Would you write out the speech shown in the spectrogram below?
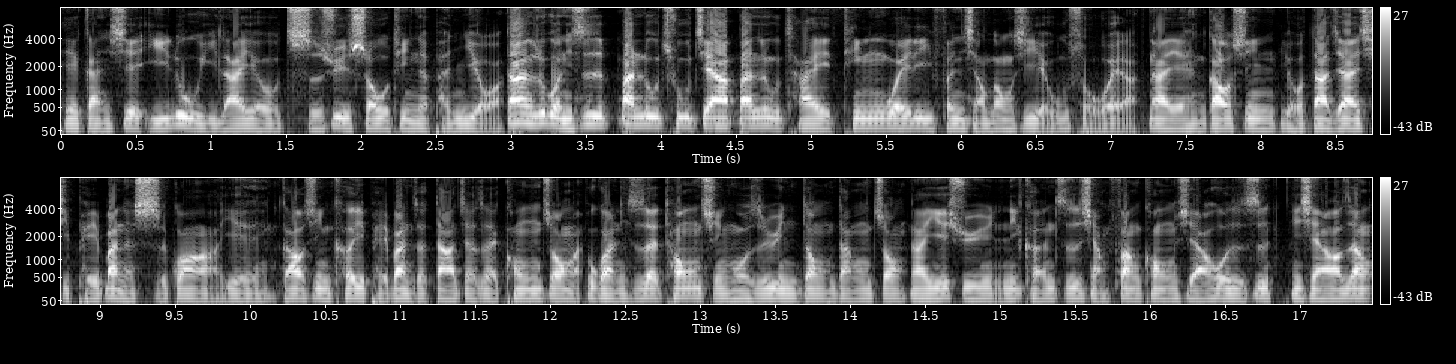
也感谢一路以来有持续收听的朋友啊。当然，如果你是半路出家，半路才听威力分享东西也无所谓了。那也很高兴。有大家一起陪伴的时光啊，也高兴可以陪伴着大家在空中啊，不管你是在通勤或是运动当中，那也许你可能只是想放空一下，或者是你想要让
